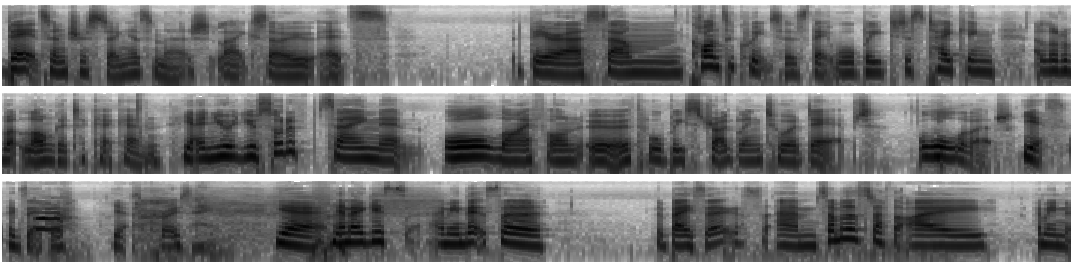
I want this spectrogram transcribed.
that's interesting, isn't it? Like, so it's, there are some consequences that will be just taking a little bit longer to kick in. Yeah. And you're, you're sort of saying that all life on Earth will be struggling to adapt, all of it. yes, exactly. Yeah. Crazy. yeah and i guess i mean that's the the basics um, some of the stuff that i i mean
